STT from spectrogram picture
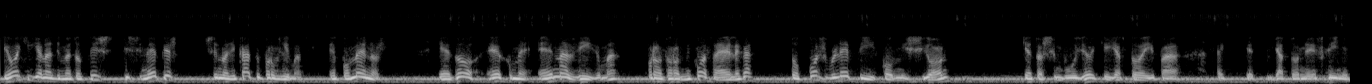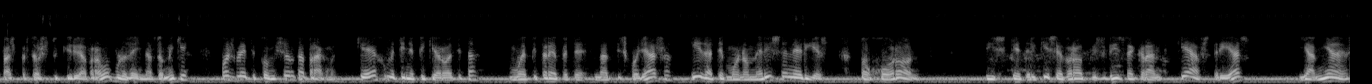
και όχι για να αντιμετωπίσει τις συνέπειες συνολικά του προβλήματος. Επομένως, εδώ έχουμε ένα δείγμα, προδρομικό θα έλεγα, το πώς βλέπει η Κομισιόν και το Συμβούλιο, και γι' αυτό είπα και για τον ευθύνη, πάση περιπτώσει, του κ. Αβραμόπουλου, δεν είναι ατομική, πώς βλέπει η Κομισιόν τα πράγματα. Και έχουμε την επικαιρότητα, μου επιτρέπετε να τη σχολιάσω, είδατε μονομερείς ενέργειες των χωρών της κεντρικής Ευρώπης, Βίζεκραντ και Αυστρίας, για μια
